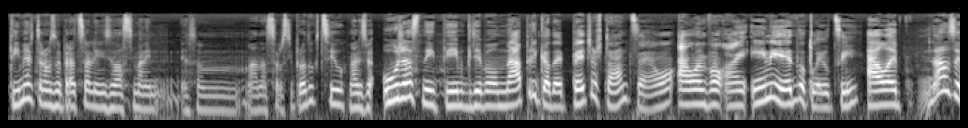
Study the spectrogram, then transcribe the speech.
týme, v ktorom sme pracovali, my sme vlastne mali, ja som mala na starosti produkciu, mali sme úžasný tým, kde bol napríklad aj Pečo Štancel, ale bol aj iní jednotlivci, ale naozaj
